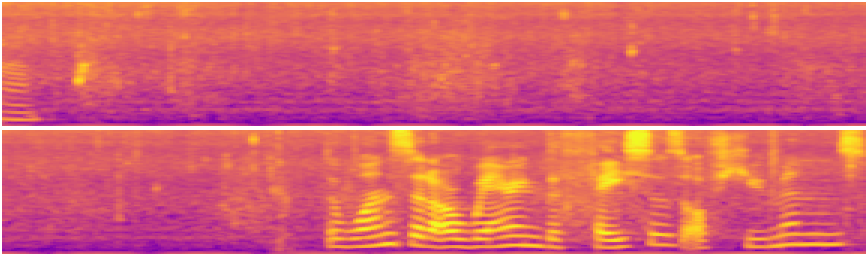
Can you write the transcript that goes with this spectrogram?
Hmm. The ones that are wearing the faces of humans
